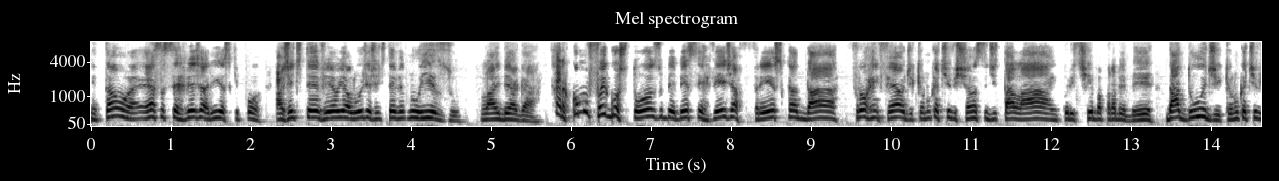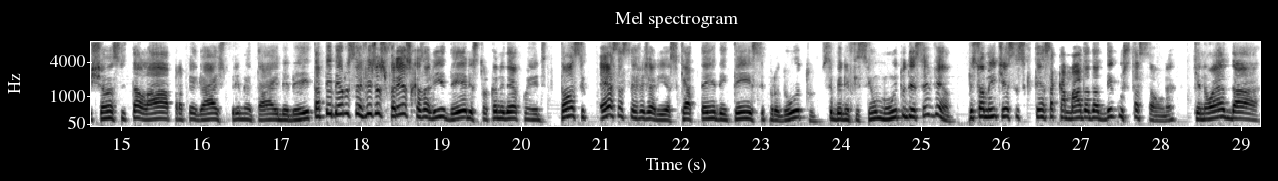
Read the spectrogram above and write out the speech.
Então, essas cervejarias que, pô, a gente teve, eu e a Lud, a gente teve no ISO, lá em BH. Cara, como foi gostoso beber cerveja fresca da Frohenfeld, que eu nunca tive chance de estar tá lá em Curitiba para beber, da Dude, que eu nunca tive chance de estar tá lá para pegar, experimentar e beber, e tá bebendo cervejas frescas ali deles, trocando ideia com eles. Então, assim, essas cervejarias que atendem, têm esse produto, se beneficiam muito desse evento. Principalmente esses que têm essa camada da degustação, né? Que não é da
